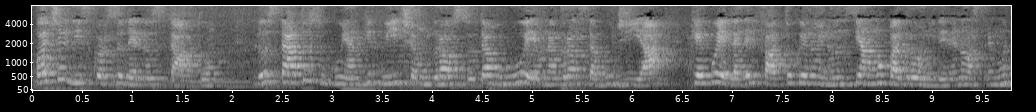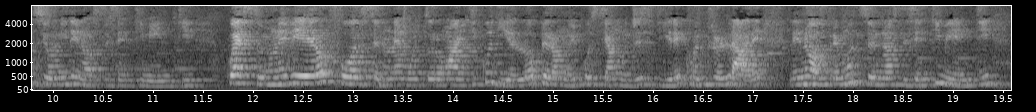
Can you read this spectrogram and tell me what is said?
Poi c'è il discorso dello Stato. Lo Stato su cui anche qui c'è un grosso tabù e una grossa bugia che è quella del fatto che noi non siamo padroni delle nostre emozioni, dei nostri sentimenti. Questo non è vero, forse non è molto romantico dirlo, però noi possiamo gestire e controllare le nostre emozioni, i nostri sentimenti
